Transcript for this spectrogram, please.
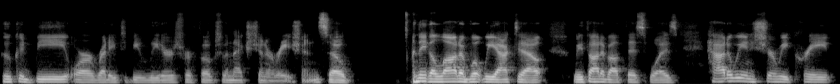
who could be or are ready to be leaders for folks for the next generation. So I think a lot of what we acted out, we thought about this was how do we ensure we create?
